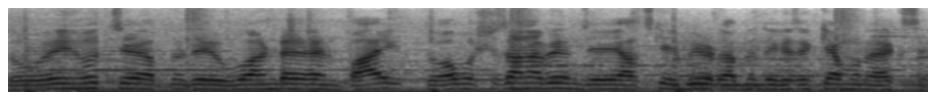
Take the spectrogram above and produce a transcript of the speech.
তো এই হচ্ছে আপনাদের ওয়ান্ডার অ্যান্ড পাই তো অবশ্যই জানাবেন যে আজকে এই ভিডিওটা আপনাদের কাছে কেমন লাগছে।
